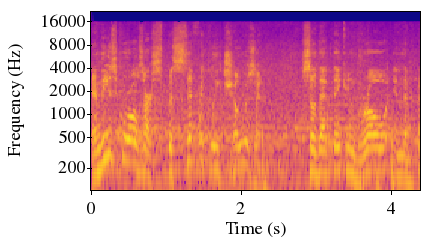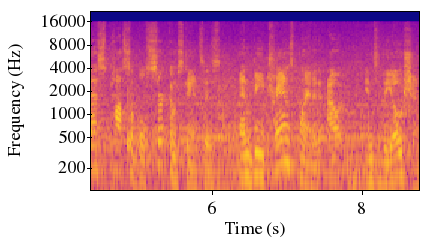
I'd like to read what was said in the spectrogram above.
And these corals are specifically chosen so that they can grow in the best possible circumstances and be transplanted out into the ocean.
